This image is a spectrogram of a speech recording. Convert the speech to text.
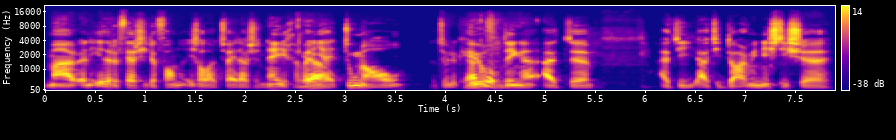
Maar een eerdere versie daarvan is al uit 2009, waarin jij toen al natuurlijk heel veel dingen uit... Uh, uit die, uit die Darwinistische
